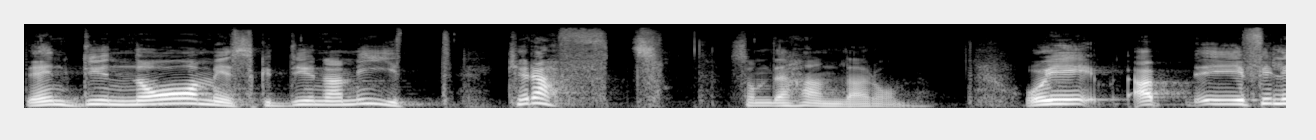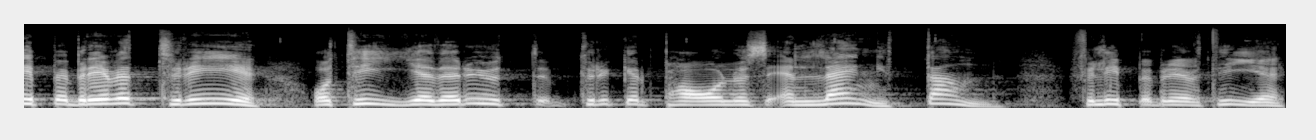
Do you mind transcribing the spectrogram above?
Det är en dynamisk dynamitkraft som det handlar om. Och I, i Filipperbrevet 3 och 10 där uttrycker Paulus en längtan. Filipperbrevet 10,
